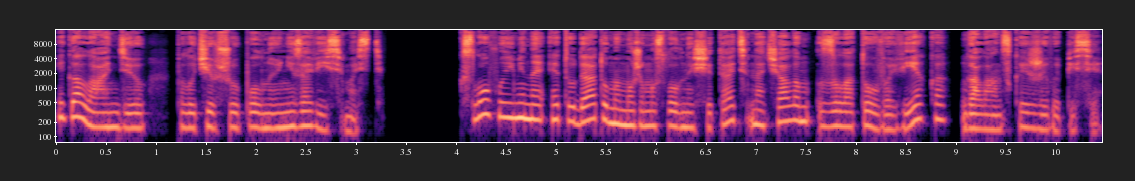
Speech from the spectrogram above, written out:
и Голландию, получившую полную независимость. К слову, именно эту дату мы можем условно считать началом золотого века голландской живописи.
